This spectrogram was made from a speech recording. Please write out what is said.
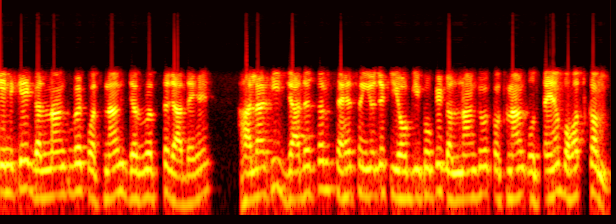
इनके गलनांक व क्वथनांक ज़रूरत से ज़्यादा हैं। हालाँकि ज़्यादातर सह संयोजक यौगिकों के गलनांक व क्वथनांक होते हैं, बहुत कम।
